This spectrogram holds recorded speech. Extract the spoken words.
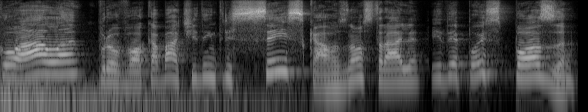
Koala provoca a batida entre seis carros na Austrália e depois posa,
